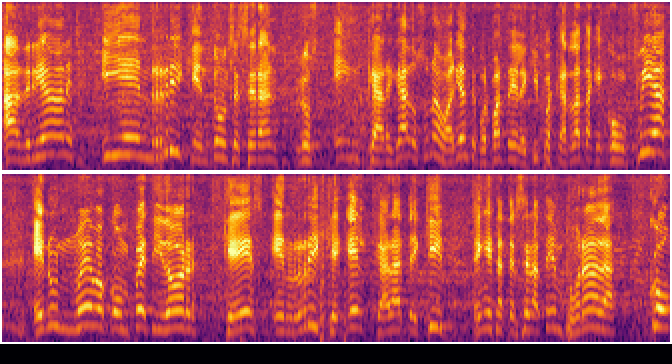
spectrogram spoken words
Adrián y Enrique entonces serán los encargados, una variante por parte del equipo Escarlata que confía en un nuevo competidor que es Enrique el Karate Kid en esta tercera temporada con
